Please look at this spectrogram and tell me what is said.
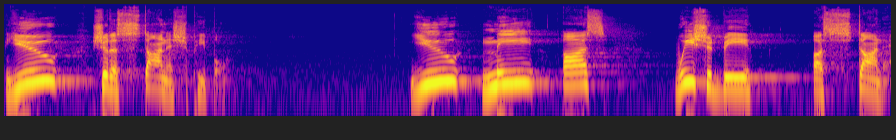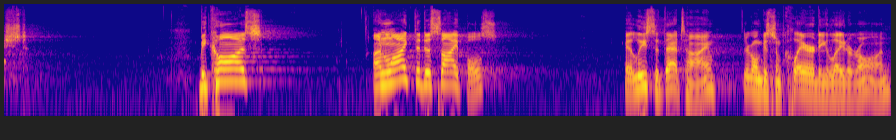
You should astonish people. You, me, us, we should be astonished. Because, unlike the disciples, at least at that time, they're going to get some clarity later on,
